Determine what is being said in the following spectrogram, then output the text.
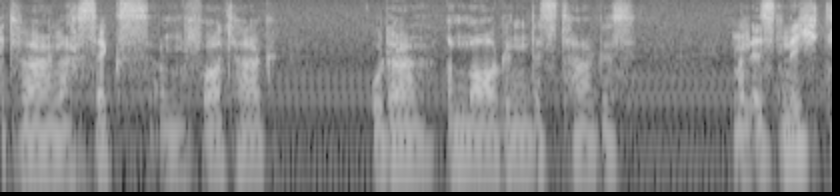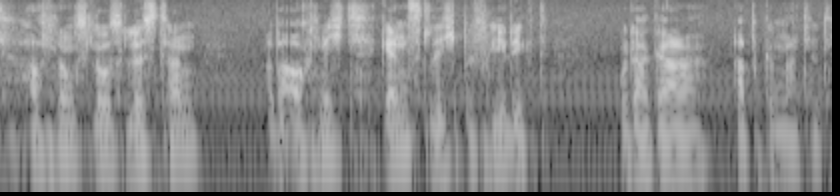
etwa nach Sex am Vortag oder am Morgen des Tages. Man ist nicht hoffnungslos lüstern, aber auch nicht gänzlich befriedigt oder gar abgemattet.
